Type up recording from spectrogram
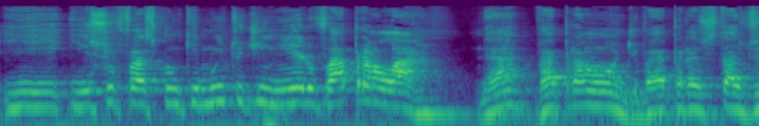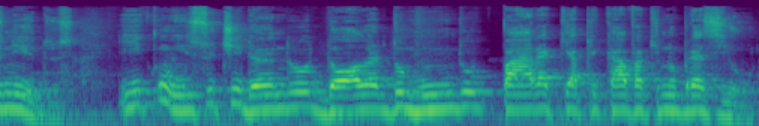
e isso faz com que muito dinheiro vá para lá, né? Vai para onde? Vai para os Estados Unidos e com isso tirando o dólar do mundo para que aplicava aqui no Brasil.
